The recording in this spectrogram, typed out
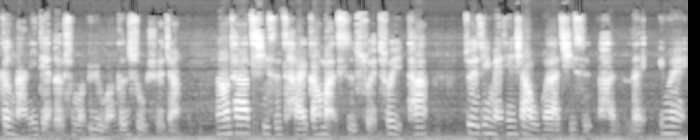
更难一点的什么语文跟数学这样。然后他其实才刚满四岁，所以他最近每天下午回来其实很累，因为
